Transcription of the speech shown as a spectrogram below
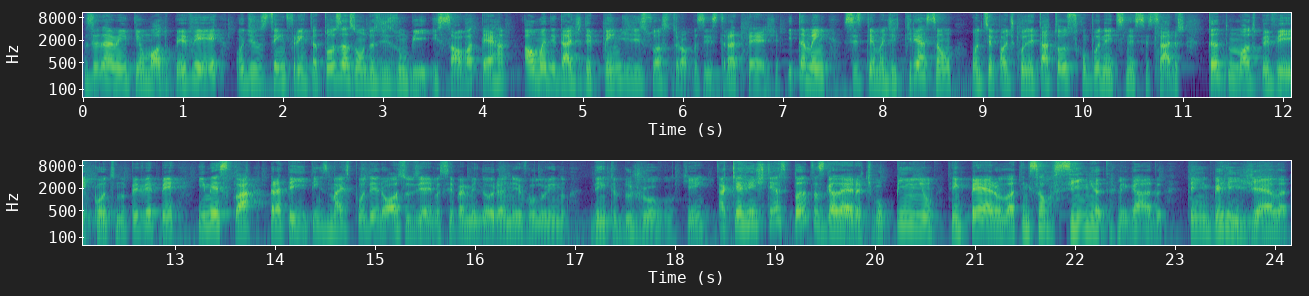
Você também tem o modo PvE, onde você enfrenta todas as ondas de zumbi e salva a terra, a humanidade depende de suas tropas e estratégia. E também sistema de criação, onde você pode coletar todos os componentes necessários, tanto no modo PvE quanto no PvP, e mesclar para ter itens mais poderosos, e aí você vai melhorando e evoluindo dentro do jogo, ok? Aqui a gente tem as plantas, galera, tipo pinho, tem pérola, tem salsinha, tá ligado? Tem berinjela,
